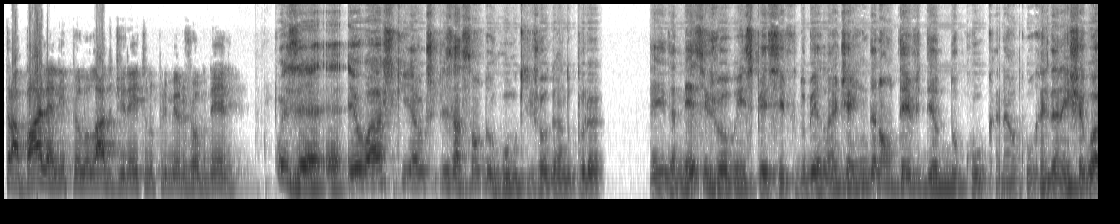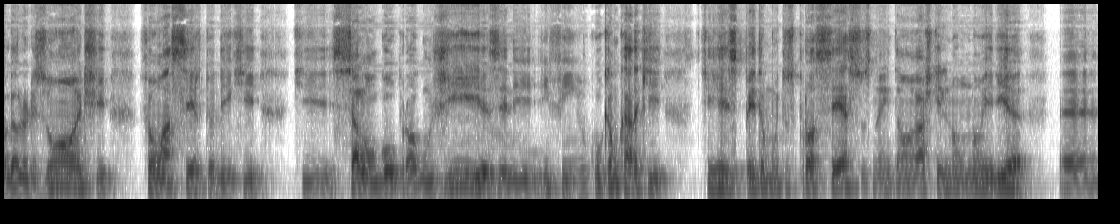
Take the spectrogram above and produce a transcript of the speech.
trabalha ali pelo lado direito no primeiro jogo dele? Pois é, é eu acho que a utilização do Hulk jogando por direita nesse jogo em específico do Berlândia ainda não teve dedo do Cuca, né? O Cuca ainda nem chegou a Belo Horizonte, foi um acerto ali que, que se alongou por alguns dias, ele, enfim, o Cuca é um cara que que respeita muitos processos, né? Então eu acho que ele não, não iria, é,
